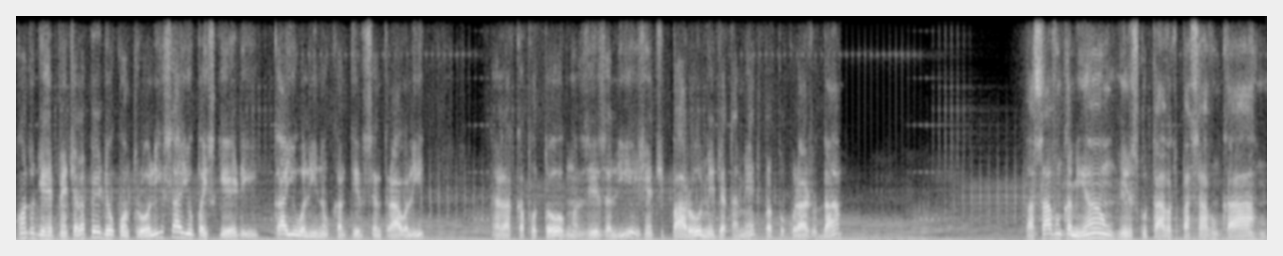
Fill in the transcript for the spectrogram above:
Quando de repente ela perdeu o controle e saiu para a esquerda e caiu ali no canteiro central ali. Ela capotou algumas vezes ali, a gente parou imediatamente para procurar ajudar. Passava um caminhão, ele escutava que passava um carro,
